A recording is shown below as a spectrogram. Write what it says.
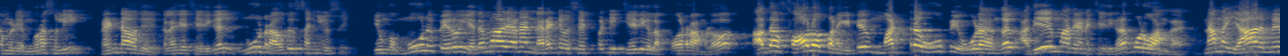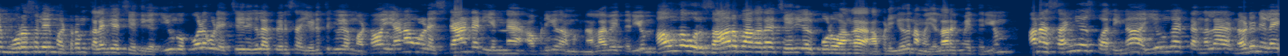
நம்மளுடைய முரசொலி. ரெண்டாவது கலைஞர் செய்திகள். மூன்றாவது சன் நியூஸ். இவங்க மூணு பேரும் எதை மாதிரியான நெரட்டிவ் செட் பண்ணி செய்திகளை போடுறாங்களோ அதை ஃபாலோ பண்ணிக்கிட்டு மற்ற ஊபி ஊடகங்கள் அதே மாதிரியான செய்திகளை போடுவாங்க. நம்ம யாருமே முரசொலி மற்றும் கலைஞர் செய்திகள் இவங்க போடக்கூடிய செய்திகளை பெருசா எடுத்துக்கவே மாட்டோம். ஏன்னா அவங்களோட ஸ்டாண்டர்ட் என்ன அப்படிங்கிறது நமக்கு நல்லாவே தெரியும். அவங்க ஒரு சார்பாக தான் செய்திகள் போடுவாங்க அப்படிங்கிறது நம்ம எல்லாருக்குமே தெரியும். ஆனா சன் நியூஸ் பாத்தீங்கன்னா இவங்க தங்களை நடுநிலை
